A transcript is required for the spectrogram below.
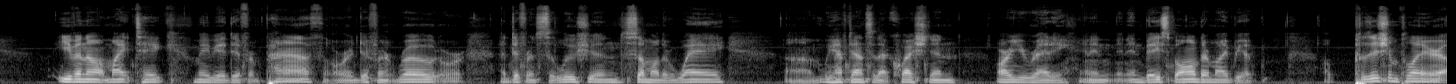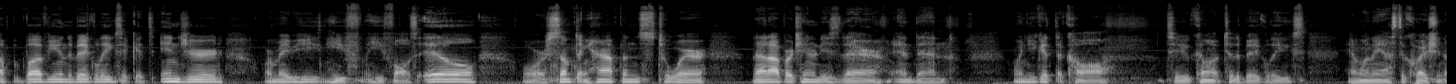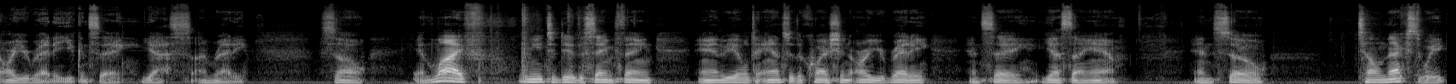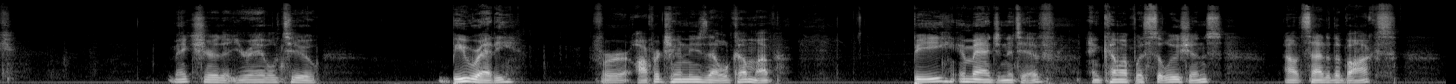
even though it might take maybe a different path or a different road or a different solution some other way, um, we have to answer that question are you ready? And in, in baseball, there might be a, a position player up above you in the big leagues that gets injured, or maybe he, he, he falls ill, or something happens to where that opportunity is there, and then when you get the call to come up to the big leagues, and when they ask the question, Are you ready? you can say, Yes, I'm ready. So in life, we need to do the same thing and be able to answer the question, Are you ready? and say, Yes, I am. And so, till next week, make sure that you're able to be ready for opportunities that will come up, be imaginative, and come up with solutions outside of the box,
